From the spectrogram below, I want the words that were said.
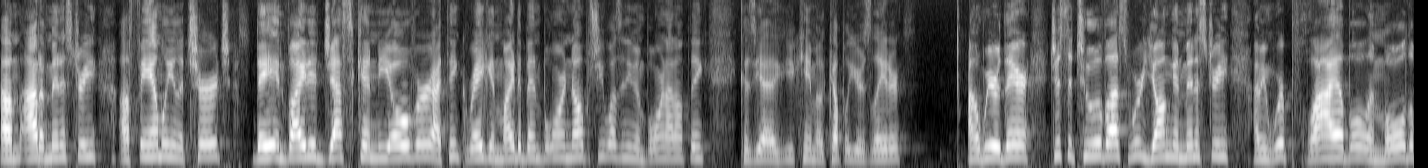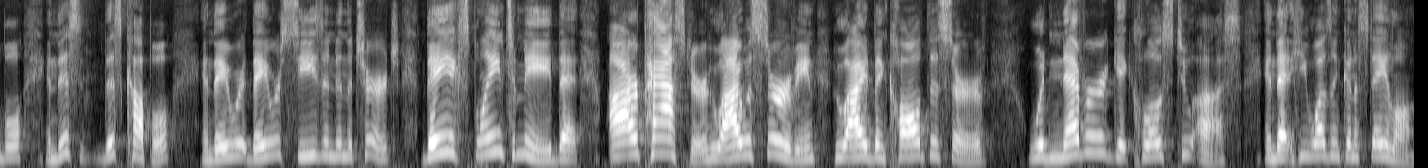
um, out of ministry, a family in the church, they invited Jessica and me over. I think Reagan might have been born. Nope, she wasn't even born, I don't think, because yeah, you came a couple years later. Uh, we were there, just the two of us. We're young in ministry. I mean, we're pliable and moldable. And this this couple, and they were they were seasoned in the church. They explained to me that our pastor, who I was serving, who I had been called to serve, would never get close to us and that he wasn't going to stay long.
